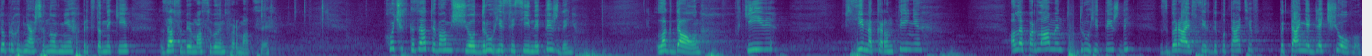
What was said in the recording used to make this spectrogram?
Доброго дня, шановні представники засобів масової інформації. Хочу сказати вам, що другий сесійний тиждень, локдаун в Києві, всі на карантині, але парламент другий тиждень збирає всіх депутатів питання для чого.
